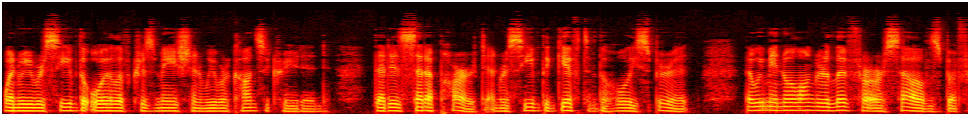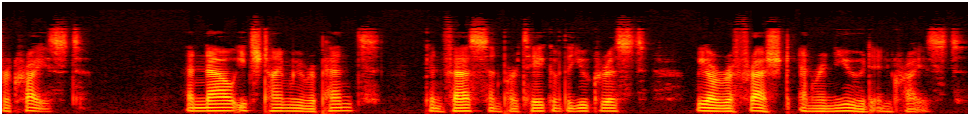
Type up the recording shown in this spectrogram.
When we received the oil of chrismation, we were consecrated, that is, set apart, and received the gift of the Holy Spirit, that we may no longer live for ourselves, but for Christ. And now, each time we repent, confess, and partake of the Eucharist, we are refreshed and renewed in Christ.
